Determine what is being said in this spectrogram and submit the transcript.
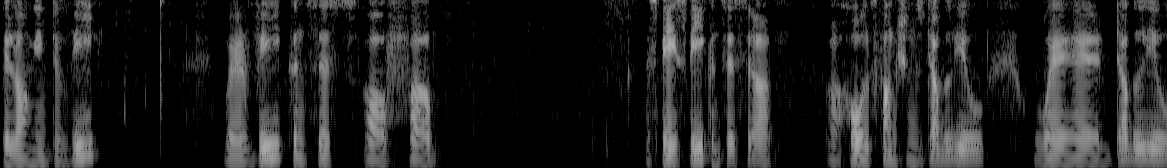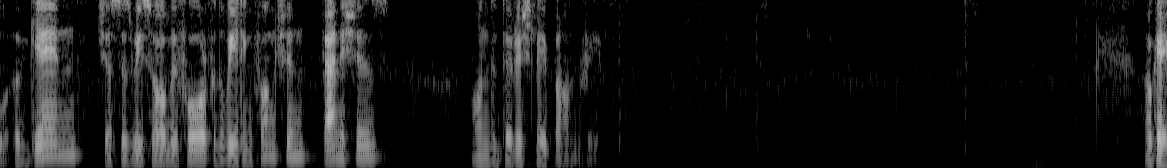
belonging to V, where V consists of uh, the space V consists of uh, holds functions W where w again, just as we saw before for the weighting function, vanishes on the Dirichlet boundary. Okay,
